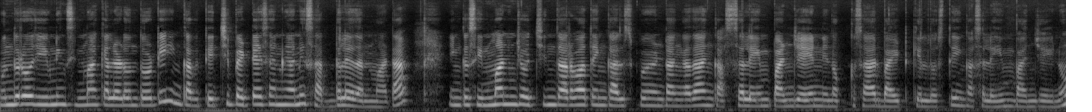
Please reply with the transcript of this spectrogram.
ముందు రోజు ఈవినింగ్ సినిమాకి వెళ్ళడంతో ఇంకా అవి తెచ్చి పెట్టేశాను కానీ సర్దలేదనమాట ఇంకా సినిమా నుంచి వచ్చిన తర్వాత ఇంకా అలసిపోయి ఉంటాం కదా ఇంకా అస్సలు ఏం పని చేయను. నేను ఒక్కసారి బయటికి వెళ్ళి వస్తే ఇంకా అసలు ఏం పని చేయను.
